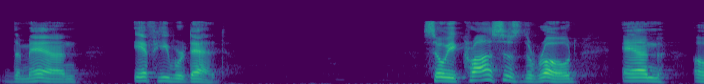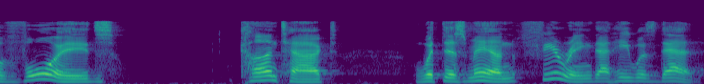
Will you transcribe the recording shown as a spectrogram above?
the man if he were dead. So he crosses the road and avoids contact with this man, fearing that he was dead.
